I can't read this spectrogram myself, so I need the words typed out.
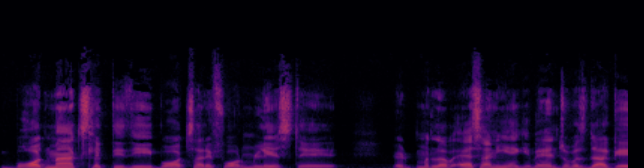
बहुत मैथ्स लगती थी बहुत सारे फॉर्मूलेज थे। मतलब ऐसा नहीं है कि बहन जो बस जाके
